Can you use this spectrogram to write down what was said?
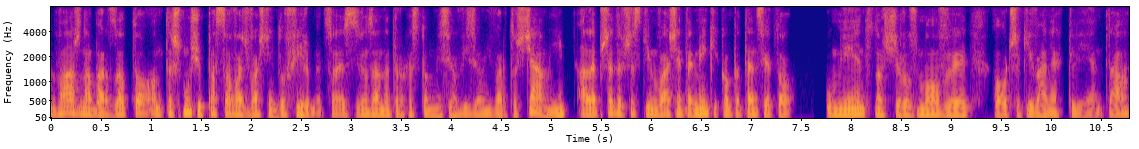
ważna bardzo, to on też musi pasować właśnie do firmy, co jest związane trochę z tą misją, wizją i wartościami, ale przede wszystkim właśnie te miękkie kompetencje to umiejętność rozmowy o oczekiwaniach klienta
